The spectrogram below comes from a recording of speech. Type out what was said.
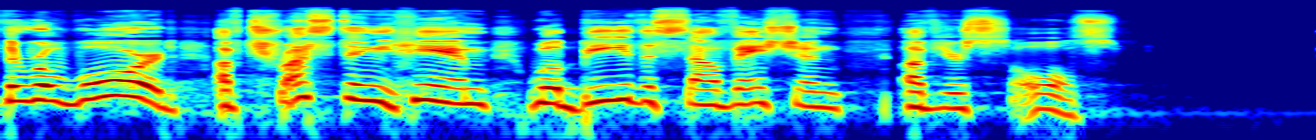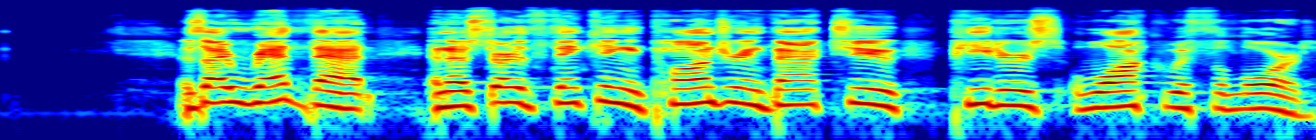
The reward of trusting him will be the salvation of your souls. As I read that, and I started thinking and pondering back to Peter's walk with the Lord.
